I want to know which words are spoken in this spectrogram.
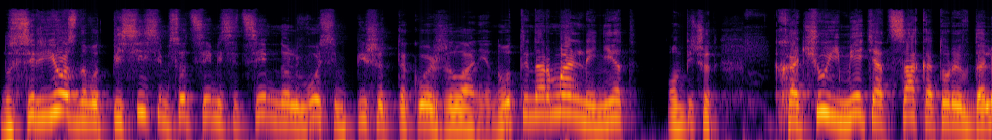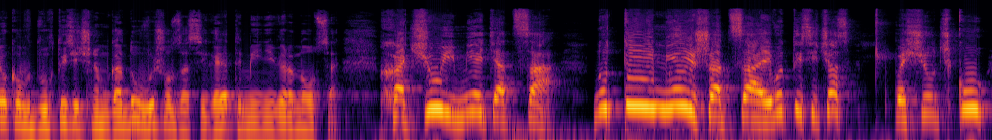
Ну серьезно, вот PC 77708 пишет такое желание. Ну вот ты нормальный, нет? Он пишет, хочу иметь отца, который в далеком в 2000 году вышел за сигаретами и не вернулся. Хочу иметь отца. Ну ты имеешь отца. И вот ты сейчас по щелчку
